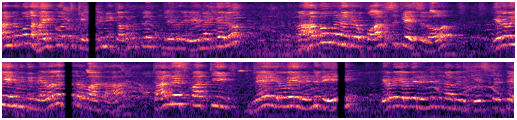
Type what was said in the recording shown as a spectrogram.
ఆనరబుల్ హైకోర్టుకి వెళ్ళి మీ గవర్నమెంట్ లీడర్ ఏం అడిగారు? మహబూబ్ నగర్ ఫాల్స్ కేసులో ఇరవై ఎనిమిది నెలల తర్వాత కాంగ్రెస్ పార్టీ మే ఇరవై రెండుని ఇరవై ఇరవై రెండుని నా మీద కేసు పెడితే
